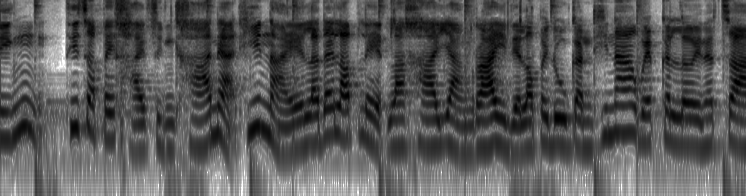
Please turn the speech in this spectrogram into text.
ลิงก์ที่จะไปขายสินค้าเนี่ยที่ไหน และได้รับเลทราคาอย่างไร เดี๋ยวเราไปดูกันที่หน้าเว็บกันเลยนะจ๊ะ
